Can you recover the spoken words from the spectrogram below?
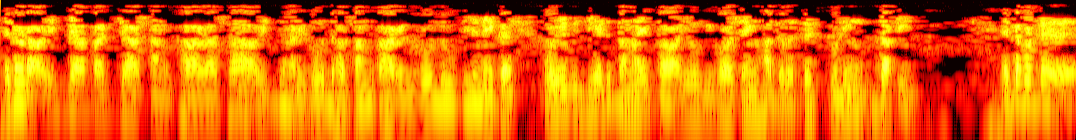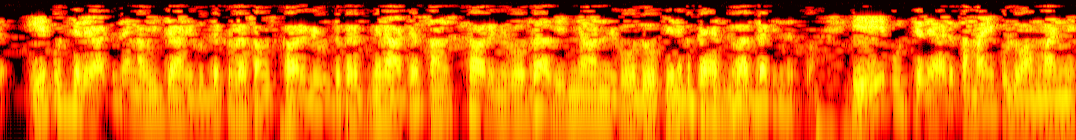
එතකොට අවිද්‍යා පත්‍ය සංඛාරා සහ අවිද්‍යා නිරෝධ සංඛාර නිරෝධෝ කියන එක ওই විදිහට තමයි ප්‍රායෝගික වශයෙන් හදවත තුළින් දකින්නේ. එතකොට ඒ පුද්ගලයාට දැන් අවිද්‍යාව නිරුද්ධ කරලා සංස්කාර නිරුද්ධ කරගෙනාට සංස්කාර නිරෝධ විඥාන නිරෝධෝ කියන එක පැහැදිලිව අත්දකින්න පුළුවන්. ඒ පුද්ගලයාට තමයි පුළුවන් වන්නේ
